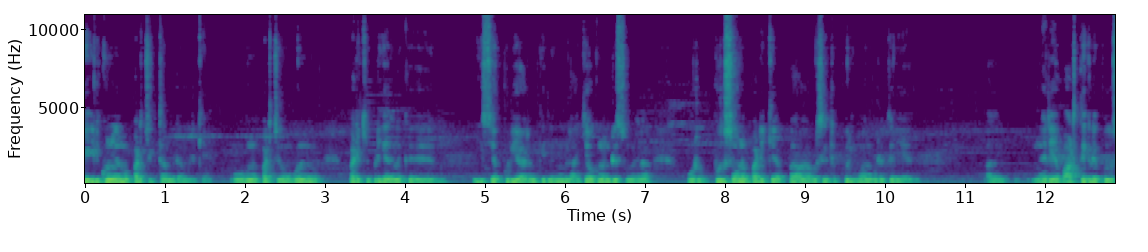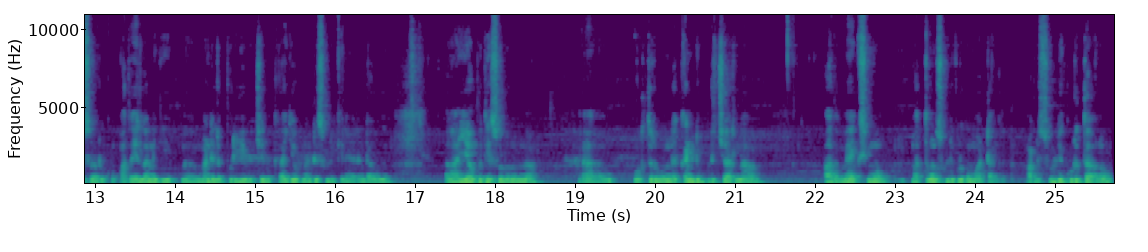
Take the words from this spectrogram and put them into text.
டெய்லி கொஞ்சம் கொஞ்சமாக படிச்சுட்டு தான் மேடம் இருக்கேன். ஒவ்வொன்றும் படிச்சு ஒவ்வொன்றும் படிக்க படிக்க அது எனக்கு ஈஸியாக புரிய ஆரம்பிக்குது. உண்மையிலே ஐயாவுக்கு நன்றி சொல்லுவேன் ஏன்னா ஒரு புதுசாக ஒண்ணு படிக்கிறப்ப அவர் அவ்வளோ சீக்கிரம் புரியுமான்னு கூட தெரியாது. அது நிறைய வார்த்தைகளே புதுசாக இருக்கும். அதையெல்லாம் இன்னைக்கு அ புரிய வச்சதுக்கு ஐயாவுக்கு நன்றி சொல்லிக்கிறேன். ரெண்டாவது ஐயாவை பற்றி சொல்லணும்னா, ஒருத்தர் ஒன்றை கண்டுபிடிச்சாருன்னா, அதை மேக்ஸிமம் மற்றவங்க சொல்லிக் கொடுக்க மாட்டாங்க. அப்படி சொல்லி கொடுத்தாலும்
